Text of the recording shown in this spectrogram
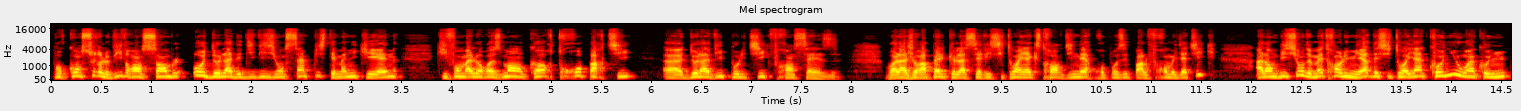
pour construire le vivre ensemble au-delà des divisions simplistes et manichéennes qui font malheureusement encore trop partie euh, de la vie politique française. Voilà, je rappelle que la série Citoyens extraordinaires proposée par le Front médiatique a l'ambition de mettre en lumière des citoyens connus ou inconnus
